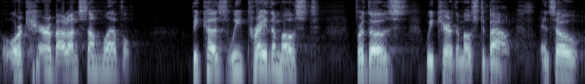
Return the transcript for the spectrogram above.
or care about on some level because we pray the most for those we care the most about. And so,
